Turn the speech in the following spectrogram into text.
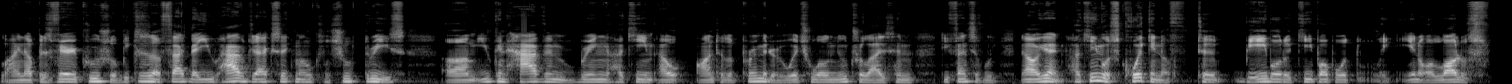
lineup is very crucial because of the fact that you have Jack Sikma who can shoot threes um, you can have him bring Hakeem out onto the perimeter, which will neutralize him defensively. Now, again, Hakeem was quick enough to be able to keep up with, like, you know, a lot of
